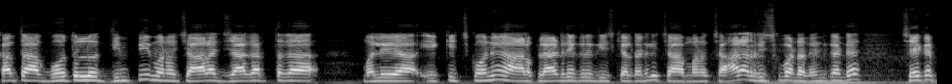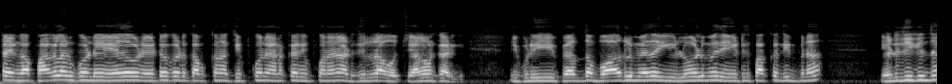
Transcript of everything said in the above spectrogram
కాకపోతే ఆ గోతుల్లో దింపి మనం చాలా జాగ్రత్తగా మళ్ళీ ఎక్కించుకొని వాళ్ళ ఫ్లాట్ దగ్గరికి తీసుకెళ్ళడానికి చా మనం చాలా రిస్క్ పడ్డాను. ఎందుకంటే చీకటి టైంగా పగలనుకోండి ఏదో ఒకటి ఎటో ఒకటి కప్పుకొని తిప్పుకొని వెనక తిప్పుకొని అని అటు తిరిగి రావచ్చు ఎల్లకాడికి ఇప్పుడు ఈ పెద్ద బారుల మీద ఈ లోడ్ల మీద ఎటు పక్క దింపినా ఎటు దిగిందో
